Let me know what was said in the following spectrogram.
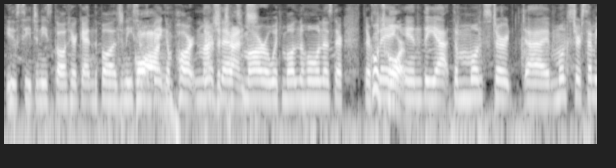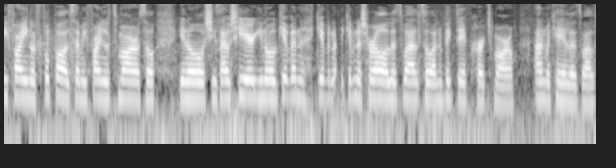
you see Denise Gaule here getting the ball. Denise Go has a big important match now chance. tomorrow with Mullinahone as they're they're Good playing score. in the uh, the Munster uh, Munster semi final football semi final tomorrow. So you know she's out here, you know, giving giving giving it her all as well. So on a big day for her tomorrow, and Michaela as well.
